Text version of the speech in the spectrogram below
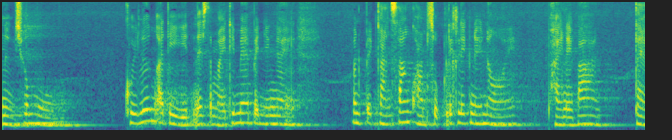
หนึ่งชั่วโมงคุยเรื่องอดีตในสมัยที่แม่เป็นยังไง มันเป็นการสร้างความสุขเล็ก ๆ น้อยๆ ภายในบ้าน แต่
